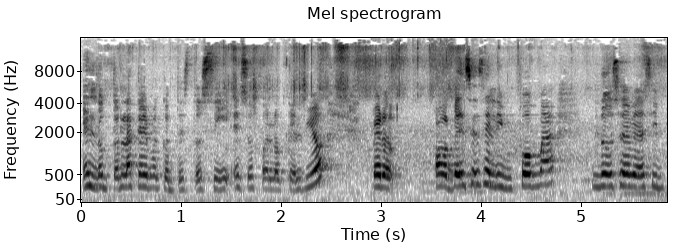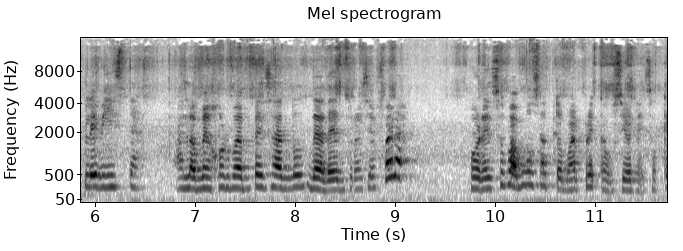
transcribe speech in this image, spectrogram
El doctor Lacalle me contestó, sí, eso fue lo que él vio, pero a veces el linfoma no se ve a simple vista, a lo mejor va empezando de adentro hacia afuera. Por eso vamos a tomar precauciones, ¿ok?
